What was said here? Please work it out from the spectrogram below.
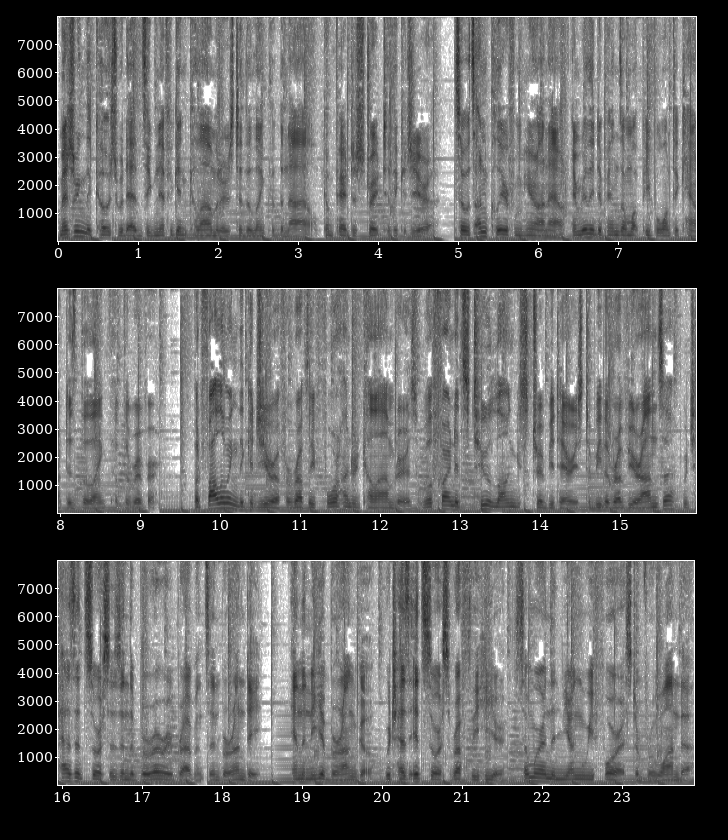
Measuring the coast would add significant kilometers to the length of the Nile, compared to straight to the Kagera. So it's unclear from here on out, and really depends on what people want to count as the length of the river. But following the Kagera for roughly 400 kilometers, we'll find its two longest tributaries to be the Ruvyironza, which has its sources in the Bururi province in Burundi, and the Nyabarongo, which has its source roughly here, somewhere in the Nyungwe forest of Rwanda.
